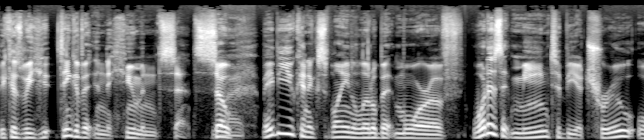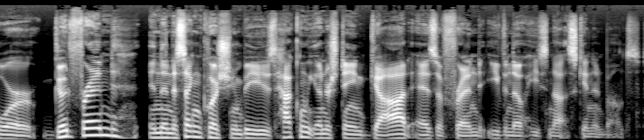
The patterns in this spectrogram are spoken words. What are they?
because we think of it in the human sense. So Right. maybe you can explain a little bit more of what does it mean to be a true or good friend? And then the second question would be is how can we understand God as a friend even though he's not skin and bones?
